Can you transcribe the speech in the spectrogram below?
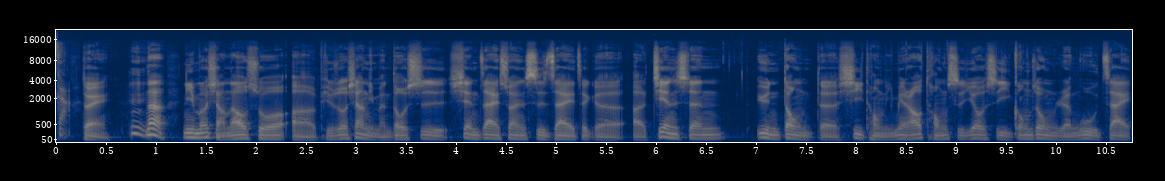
尬。对，嗯，那你有没有想到说，呃，比如说像你们都是现在算是在这个呃健身。运动的系统里面，然后同时又是以公众人物在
